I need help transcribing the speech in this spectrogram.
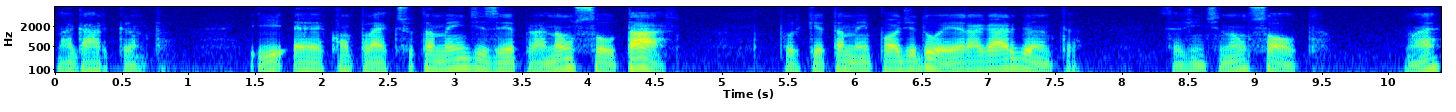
na garganta. E é complexo também dizer para não soltar, porque também pode doer a garganta se a gente não solta, não é?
